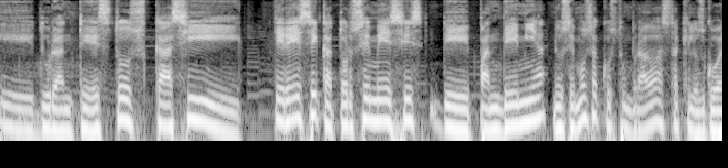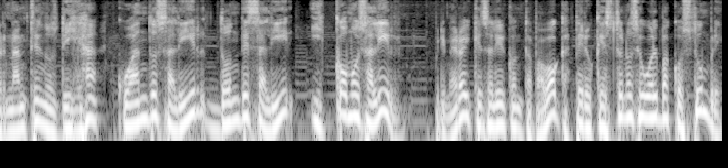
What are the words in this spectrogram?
eh, durante estos casi 13, 14 meses de pandemia nos hemos acostumbrado hasta que los gobernantes nos digan cuándo salir, dónde salir y cómo salir. Primero hay que salir con tapaboca, pero que esto no se vuelva costumbre.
